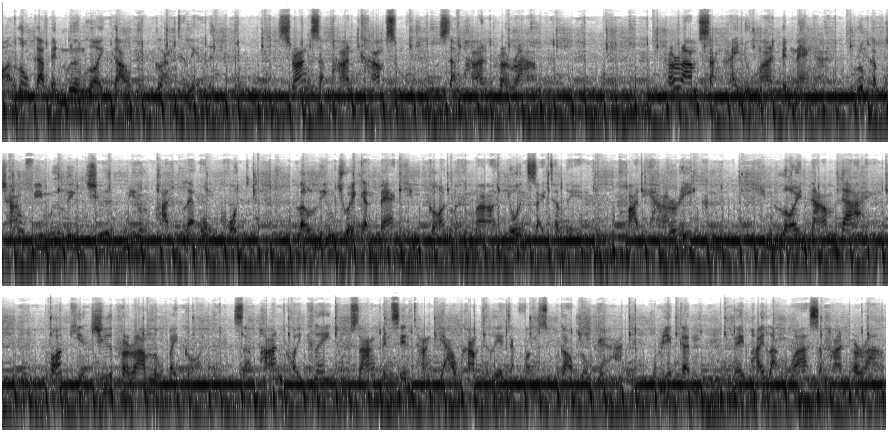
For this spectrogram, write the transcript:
เพราะลงกาเป็นเมืองลอยเก่ากลางทะเลลึกสร้างสะพานข้ามสมุทรสะพานพระราม พระรามสั่งให้หนุมานเป็นแม่งานร่วมกับช่างฝีมือลิงชื่อนิรพัฒน์และองคตเราลิงช่วยกันแบกหินก้อนมหึมาโยนใส่ทะเลปาฏิหาริย์คือหินลอยน้ำได้ เพราะเขียนชื่อพระรามลงไปก่อน สะพานค่อยเคลถูกสร้างเป็นเส้นทางยาวข้ามทะเลจากฝั่งสู่เกาลงกา เรียกกันในภายหลังว่าสะพานพระราม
